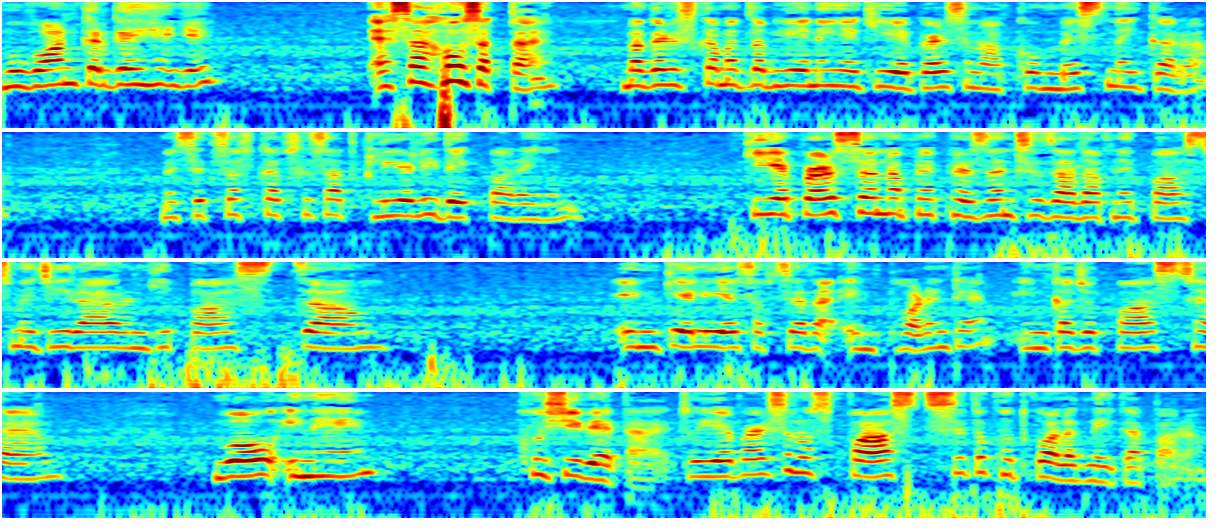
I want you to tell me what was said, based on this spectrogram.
मूव ऑन कर गए हैं ये? ऐसा हो सकता है। मगर इसका मतलब ये नहीं है कि ये पर्सन आपको मिस नहीं कर रहा। मैं सिक्स ऑफ़ कप्स के साथ क्लियरली देख पा रही हूँ कि ये पर्सन अपने प्रेजेंट से ज़्यादा अपने पास्ट में जी रहा है और उनकी पास्ट इनके लिए सबसे ज़्यादा इम्पोर्टेंट है। इनका जो पास्ट है, वो इन्हें खुशी देता है। तो ये पर्सन उस पास्ट से तो खुद को अलग नहीं कर पा रहा।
